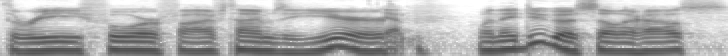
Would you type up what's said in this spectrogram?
three, four, five times a year. Yep. When they do go sell their house,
